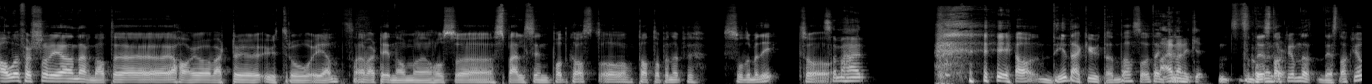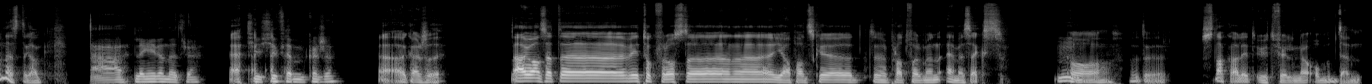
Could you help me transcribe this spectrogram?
Aller først så vil jeg nevne at eh, jeg har jo vært eh, utro igjen. Så jeg har vært innom eh, hos Spell sin podkast og tatt opp en episode med de. Så Samme her. ja, din er ikke ute ennå, så Nei, den er ikke. så det snakker, om, det snakker vi om neste gang. Ja, lenger enn det, tror jeg. 2025, kanskje. Ja, kanskje det. Nei, uansett, vi tok for oss den japanske plattformen MSX. Mm. Og snakka litt utfyllende om den,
